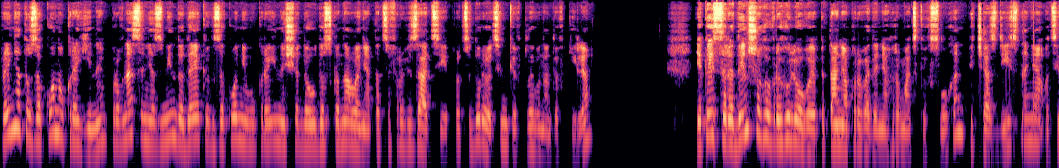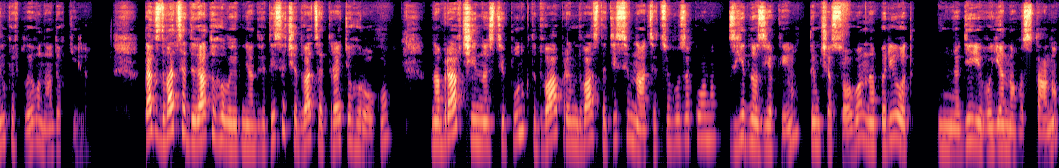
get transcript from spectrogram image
прийнято закон України про внесення змін до деяких законів України щодо удосконалення та цифровізації процедури оцінки впливу на довкілля, який серед іншого врегульовує питання проведення громадських слухань під час здійснення оцінки впливу на довкілля. Так, з 29 липня 2023 року набрав чинності пункт 2 прим. 2 статті 17 цього закону, згідно з яким тимчасово на період дії воєнного стану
